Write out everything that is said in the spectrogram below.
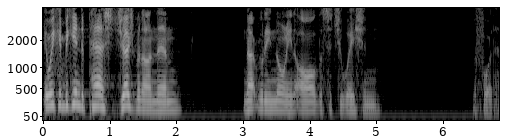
And we can begin to pass judgment on them, not really knowing all the situation before them.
